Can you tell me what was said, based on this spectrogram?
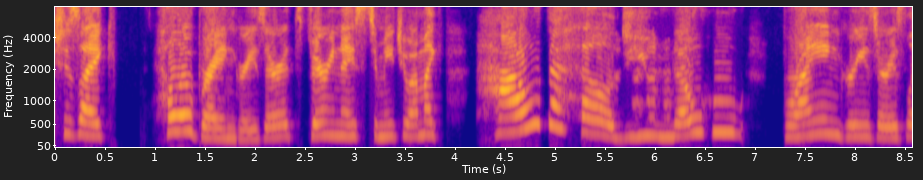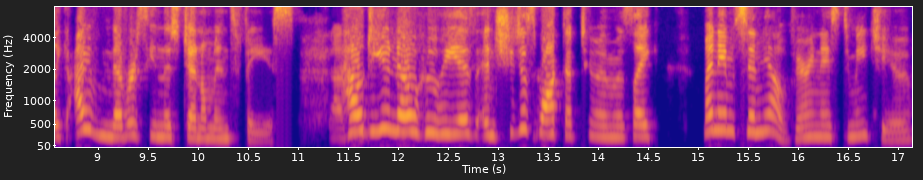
she's like, "Hello, Brian Grazer. It's very nice to meet you." I'm like, "How the hell do you know who?" Brian Grazer is like, I've never seen this gentleman's face. That's How do you know who he is? And she just walked up to him and was like, My name's Danielle. Very nice to meet you.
